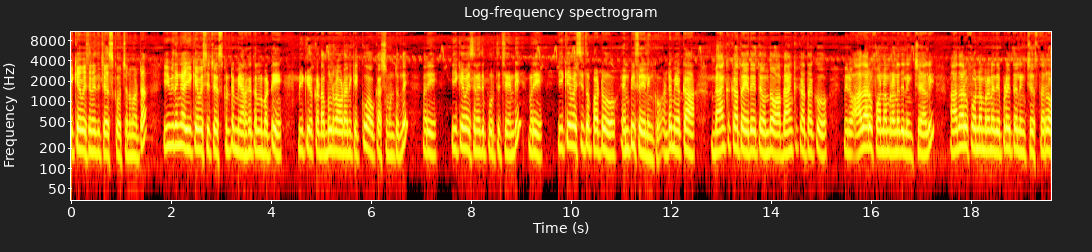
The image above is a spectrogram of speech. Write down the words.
ఈకేవైసీ అనేది చేసుకోవచ్చు అనమాట ఈ విధంగా ఈకేవైసీ చేసుకుంటే మీ అర్హతలను బట్టి మీకు యొక్క డబ్బులు రావడానికి ఎక్కువ అవకాశం ఉంటుంది. మరి ఈకేవైసీ అనేది పూర్తి చేయండి. మరి ఈకేవైసీతో పాటు ఎన్పిసిఐ లింకు అంటే మీ యొక్క బ్యాంక్ ఖాతా ఏదైతే ఉందో ఆ బ్యాంక్ ఖాతాకు మీరు ఆధార్ ఫోన్ నెంబర్ అనేది లింక్ చేయాలి. ఆధార్ ఫోన్ నెంబర్ అనేది ఎప్పుడైతే లింక్ చేస్తారో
